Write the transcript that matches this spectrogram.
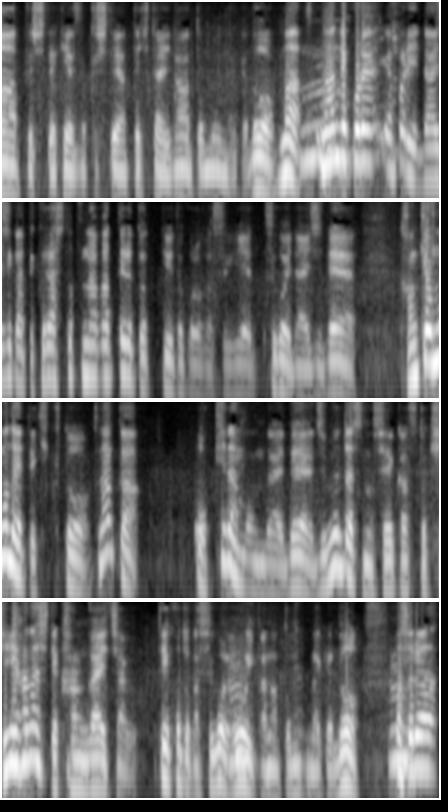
ワーアップして継続してやっていきたいなと思うんだけど、まあ、うん。なんでこれやっぱり大事かって暮らしと繋がってるとっていうところがすげえ、すごい大事で、環境問題って聞くと、なんか、大きな問題で自分たちの生活と切り離して考えちゃうっていうことがすごい多いかなと思うんだけど、まあそれは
